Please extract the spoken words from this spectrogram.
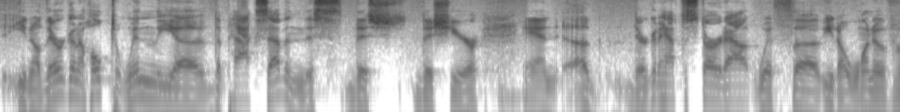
you know they're going to hope to win the uh, the Pac seven this this this year, and uh, they're going to have to start out with uh, you know one of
